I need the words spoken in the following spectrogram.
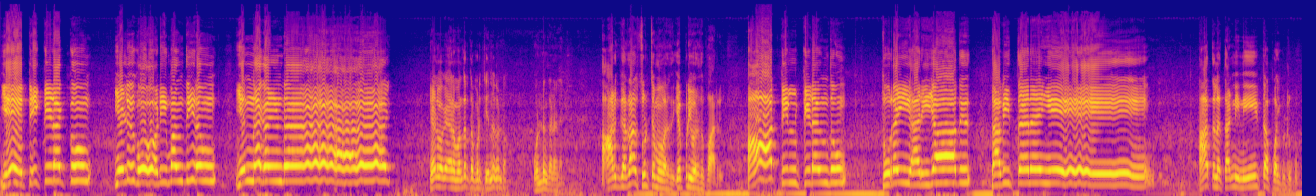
ஏற்றி கிடக்கும் எழுகோடி மந்திரம் என்ன கண்ட ஏழு வகையான மந்திரத்தை படித்து என்ன கண்டோம்? ஒன்றும் கடலை அங்கே தான் சுட்சமம் வருது. எப்படி வருது பாரு. ஆற்றில் கிடந்தும் துறை அறியாது தவித்தனையே. ஆற்றுல தண்ணி நீட்டாக போய்கிட்டு இருக்கும்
